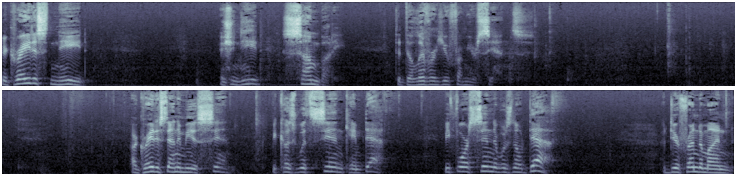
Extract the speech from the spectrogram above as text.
Your greatest need is you need somebody to deliver you from your sins. Our greatest enemy is sin, because with sin came death. Before sin, there was no death. A dear friend of mine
